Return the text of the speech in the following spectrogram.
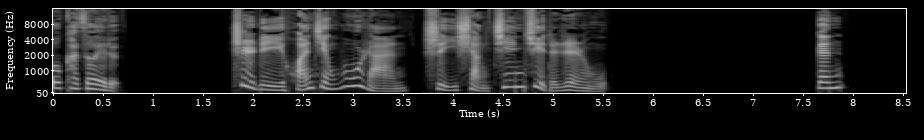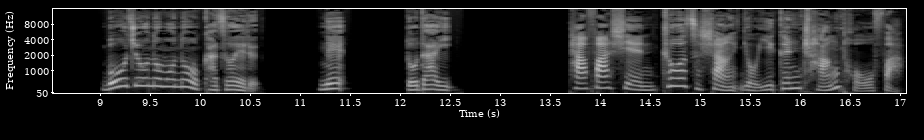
を数える。治理环境污染是一项艰巨的任务。根、棒状のものを数えるね土台。他发现桌子上有一根长头发。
